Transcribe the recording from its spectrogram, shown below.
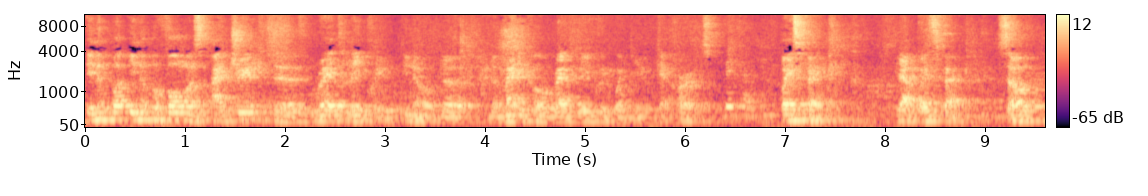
in the in the performance, I drink the red liquid, you know, the the medical red liquid when you get hurt fake. Yeah, waist back. So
